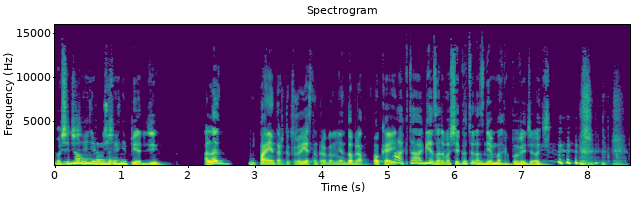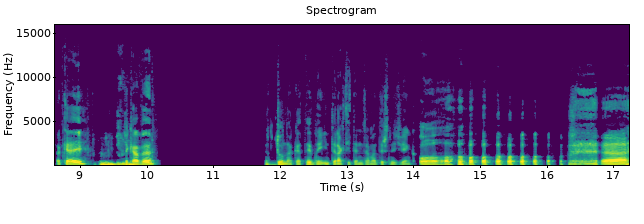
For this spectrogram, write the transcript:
właśnie No, dzisiaj, nie, dzisiaj nie pierdzi. Ale pamiętasz, doktorze, jest ten problem, nie? Dobra, okej, Tak, tak, jest, ale właśnie go teraz nie ma, jak powiedziałeś. okej, ciekawe. Do negatywnej interakcji ten dramatyczny dźwięk. O. E.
